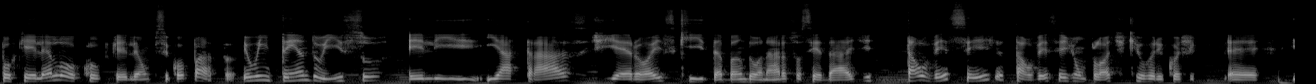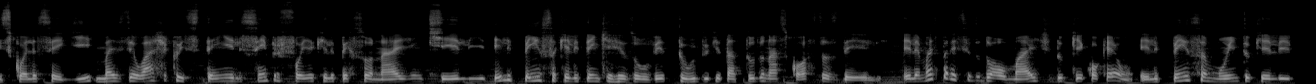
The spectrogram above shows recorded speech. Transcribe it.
Porque ele é louco, porque ele é um psicopata. Eu entendo isso, ele ir atrás de heróis que abandonaram a sociedade. Talvez seja, talvez seja um plot que o Horikoshi é, escolha seguir, mas eu acho que o Sten ele sempre foi aquele personagem que ele ele pensa que ele tem que resolver tudo, que tá tudo nas costas dele. Ele é mais parecido do All Might do que qualquer um. Ele pensa muito que ele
